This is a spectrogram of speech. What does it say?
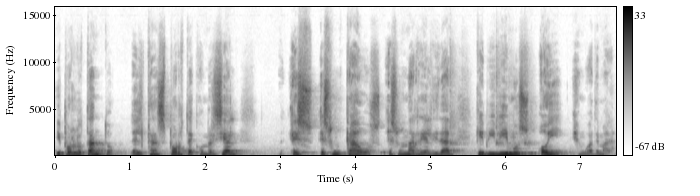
y por lo tanto el transporte comercial es, es un caos, es una realidad que vivimos hoy en Guatemala.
